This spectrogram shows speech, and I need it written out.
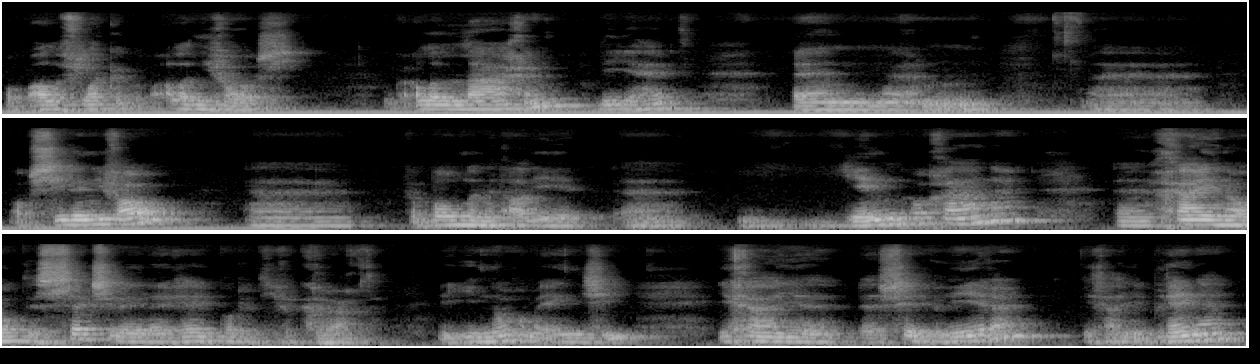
Op alle vlakken, op alle niveaus, op alle lagen die je hebt. En ehm, eh, op zielenniveau, eh, verbonden met al die eh, yin-organen, ga je nou ook de seksuele reproductieve kracht, die enorme energie, die ga je circuleren, die ga je brengen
